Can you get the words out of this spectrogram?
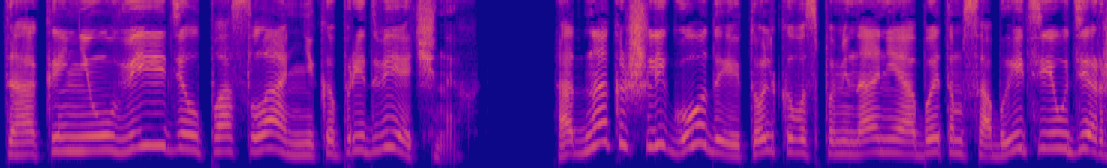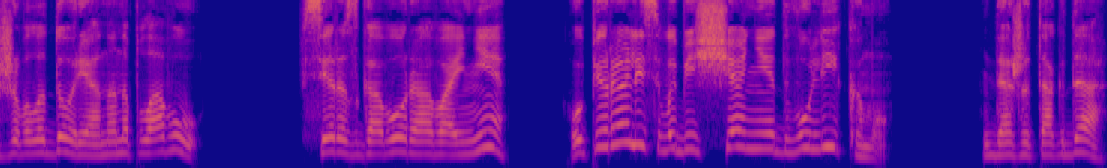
так и не увидел посланника предвечных. Однако шли годы, и только воспоминание об этом событии удерживало Дориана на плаву. Все разговоры о войне упирались в обещание двуликому. Даже тогда,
